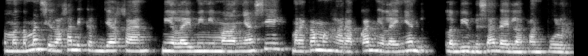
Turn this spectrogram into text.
Teman-teman silakan dikerjakan. Nilai minimalnya sih mereka mengharapkan nilainya lebih besar dari 80.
